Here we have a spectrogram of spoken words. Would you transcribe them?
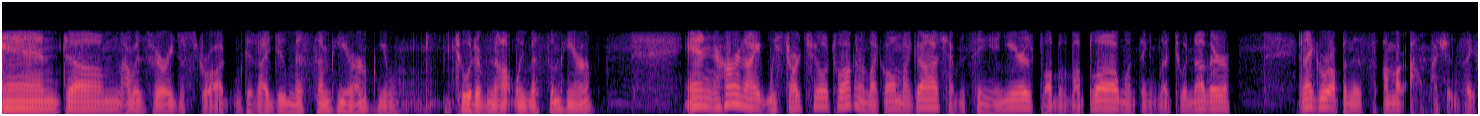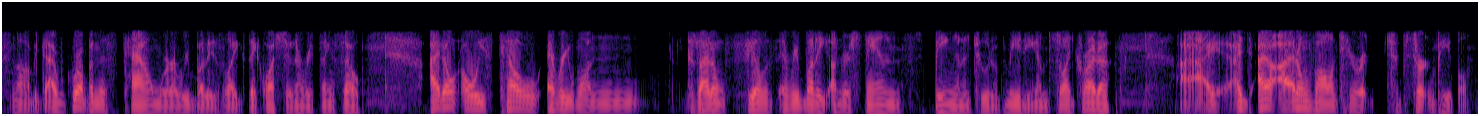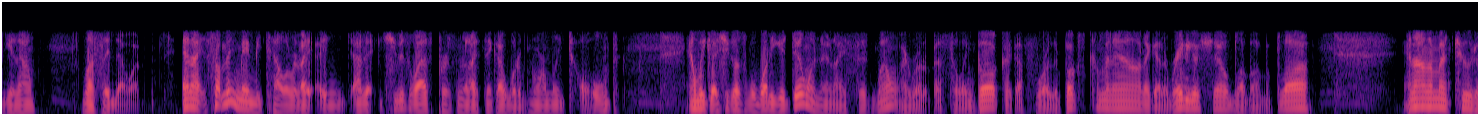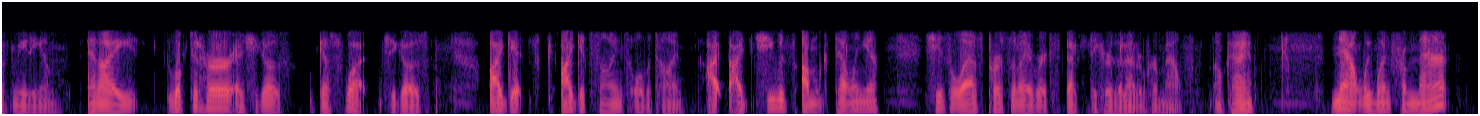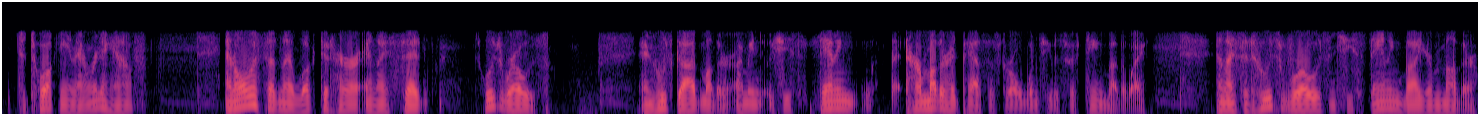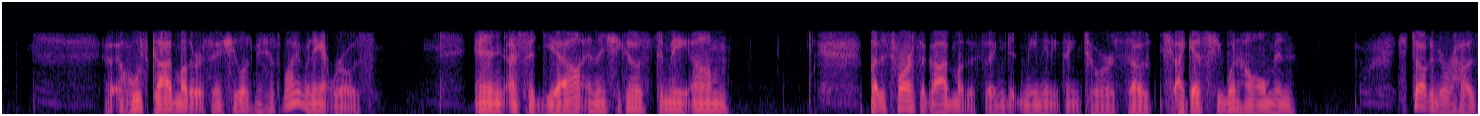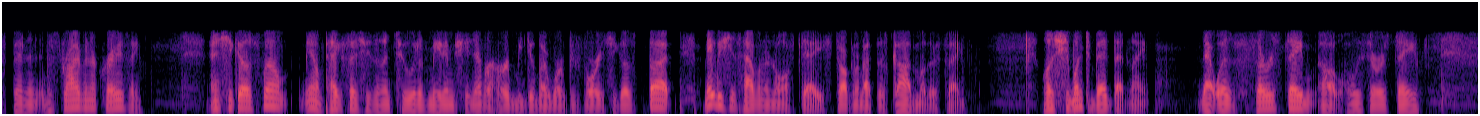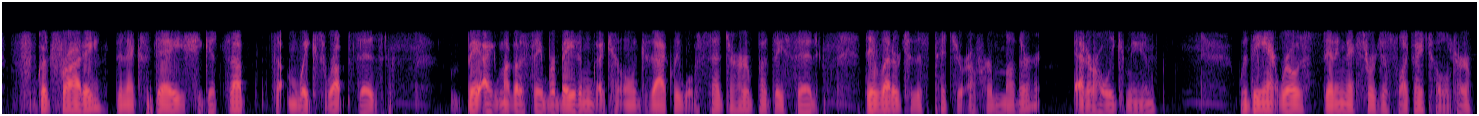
and um I was very distraught because I do miss them here. You intuitive not, we miss them here. And her and I, we start to talking. I'm like, oh my gosh, haven't seen you in years. Blah blah blah blah. One thing led to another. And I grew up in this. I'm. A, oh, I shouldn't say snobby. I grew up in this town where everybody's like they question everything. So I don't always tell everyone because I don't feel that everybody understands being an intuitive medium. So I try to. I I I don't volunteer it to certain people, you know, unless they know it. And I something made me tell her, and I and I, she was the last person that I think I would have normally told and we got she goes, Well, what are you doing? And I said, Well, I wrote a best selling book, I got four other books coming out, I got a radio show, blah, blah, blah, blah. And I'm an intuitive medium. And I looked at her and she goes, Guess what? She goes, I get I get signs all the time. I, I she was I'm telling you, she's the last person I ever expected to hear that out of her mouth. Okay? Now we went from that to talking an hour and a half and all of a sudden I looked at her and I said, Who's Rose? And who's godmother? I mean, she's standing. Her mother had passed this girl when she was 15, by the way. And I said, "Who's Rose?" And she's standing by your mother. Uh, who's godmother is? And she looks at me. She says, "Well, I have an aunt Rose." And I said, "Yeah." And then she goes to me, um, but as far as the godmother thing, didn't mean anything to her. So she, I guess she went home and she's talking to her husband, and it was driving her crazy. And she goes, Well, you know, Peg says she's an intuitive medium. She never heard me do my work before. She goes, But maybe she's having an off day. She's talking about this godmother thing. Well, she went to bed that night. That was Thursday, uh, Holy Thursday, Good Friday. The next day, she gets up. Something wakes her up. Says, I'm not going to say verbatim. I can't know exactly what was said to her, but they said they led her to this picture of her mother at her Holy Communion, with the Aunt Rose standing next to her, just like I told her,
